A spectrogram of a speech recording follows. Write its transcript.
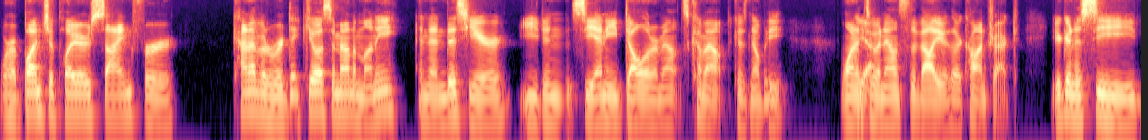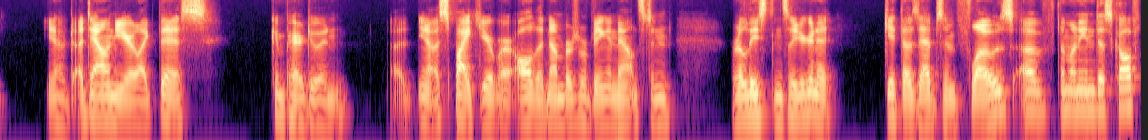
where a bunch of players signed for kind of a ridiculous amount of money and then this year you didn't see any dollar amounts come out because nobody wanted Yeah. to announce the value of their contract. You're going to see, you know, a down year like this compared to an uh, you know, a spike year where all the numbers were being announced and released. And so you're going to get those ebbs and flows of the money in disc golf.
